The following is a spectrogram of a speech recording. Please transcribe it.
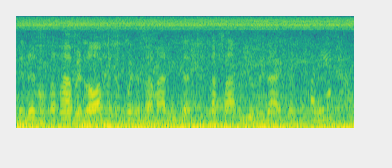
ในเรื่องของสภาพแวดล้อมนะครับก็จะสามารถที่จะรักษาพายุนไว้ได้ครับ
